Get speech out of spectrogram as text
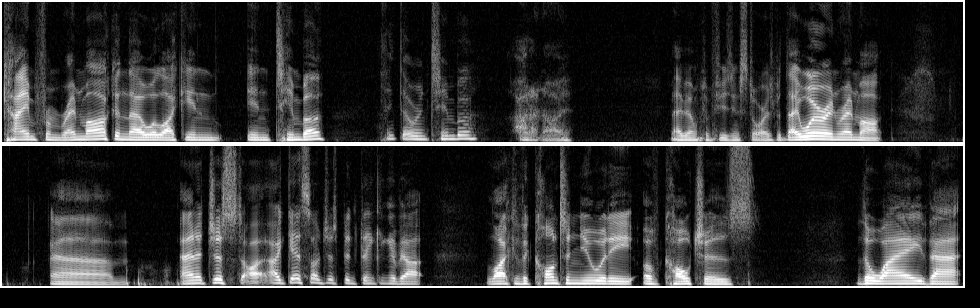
came from Renmark, and they were like in in timber. I think they were in timber. I don't know. Maybe I'm confusing stories, but they were in Renmark. Um, and it just, I, I guess I've just been thinking about like the continuity of cultures, the way that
